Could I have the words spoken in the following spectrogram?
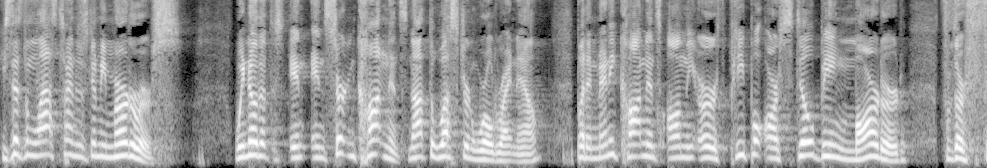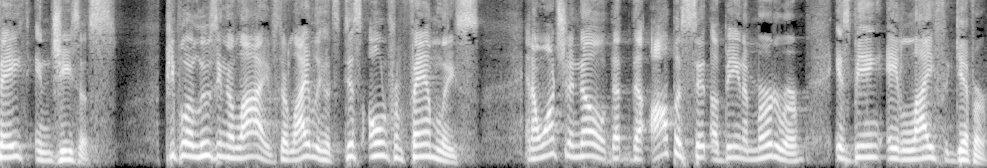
He says the last time there's gonna be murderers. We know that in, in certain continents, not the Western world right now, but in many continents on the earth, people are still being martyred for their faith in Jesus. People are losing their lives, their livelihoods, disowned from families. And I want you to know that the opposite of being a murderer is being a life giver.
